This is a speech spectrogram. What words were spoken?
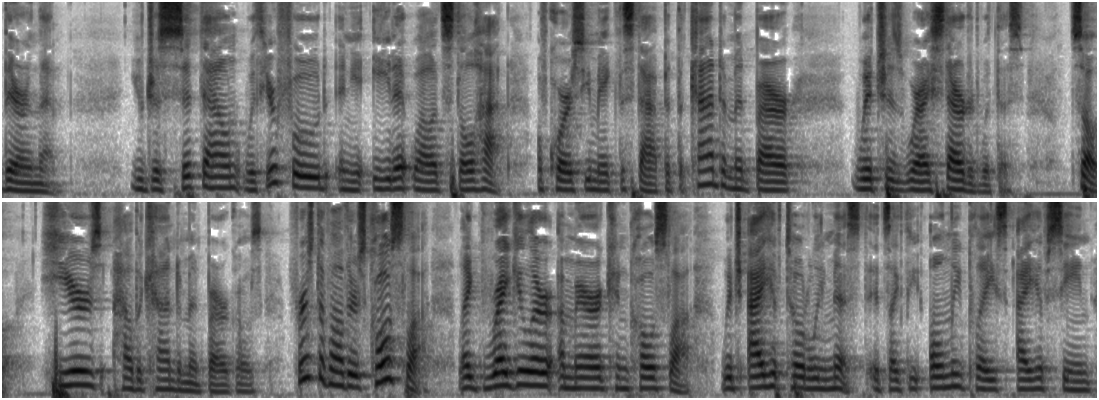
there and then. You just sit down with your food and you eat it while it's still hot. Of course, you make the stop at the condiment bar which is where I started with this. So here's how the condiment bar goes. First of all, there's coleslaw, like regular American coleslaw, which I have totally missed. It's like the only place I have seen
